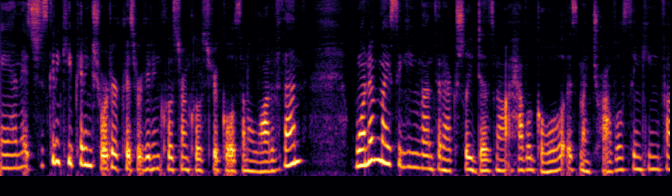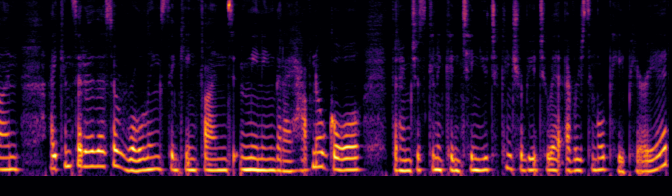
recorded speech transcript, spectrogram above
and it's just going to keep getting shorter because we're getting closer and closer to goals on a lot of them. One of my sinking funds that actually does not have a goal is my travel sinking fund. I consider this a rolling sinking fund, meaning that I have no goal, that I'm just going to continue to contribute to it every single pay period.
